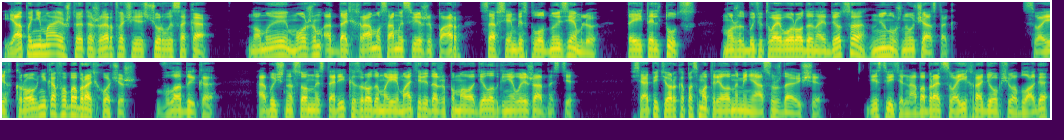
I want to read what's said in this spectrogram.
Я понимаю, что эта жертва чересчур высока, но мы можем отдать храму самый свежий пар, совсем бесплодную землю, Тейтельтуц. Может быть, у твоего рода найдется ненужный участок? Своих кровников обобрать хочешь, владыка? Обычно сонный старик из рода моей матери даже помолодел от гнева и жадности. Вся пятерка посмотрела на меня осуждающе. Действительно, обобрать своих ради общего блага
